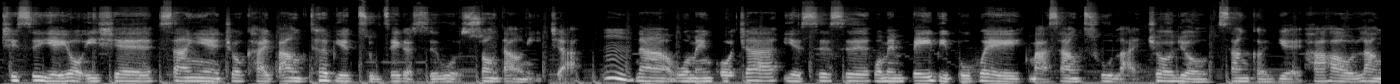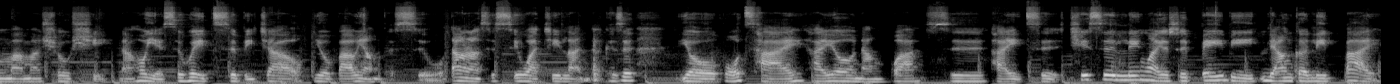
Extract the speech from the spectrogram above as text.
其实也有一些商业就开帮特别煮这个食物送到你家。嗯，那我们国家也是，是我们 baby 不会马上出来，就留三个月，好好让妈妈休息，然后也是会吃比较有保养的食物，当然是西瓦基兰的，可是。有菠菜，还有南瓜是还一次。其实另外也是 baby 两个礼拜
